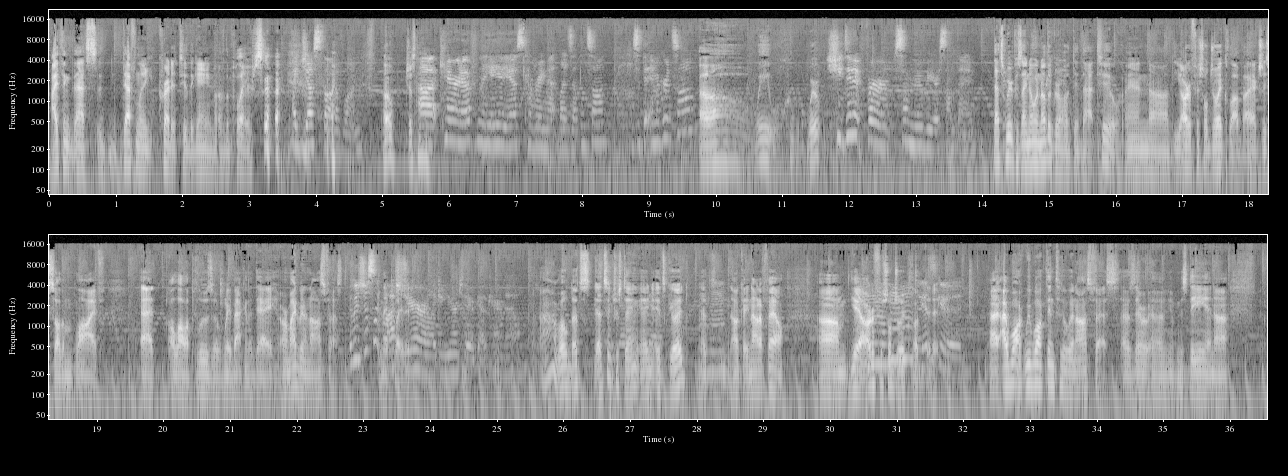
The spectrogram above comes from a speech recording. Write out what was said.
I think that's definitely credit to the game of the players. I just thought of one. oh, just now. Uh, Karen O from the Yeah Yeah Yeahs covering that Led Zeppelin song. Is it the Immigrant song? oh, wait, who, where? She did it for some movie or something. That's weird because I know another girl that did that too. And uh, the Artificial Joy Club, I actually saw them live at a Lollapalooza way back in the day, or it might have been an Ozzfest. It was just like last year or like a year or two ago, Karen O. Ah, well, that's that's interesting, and it's good. That's okay, not a fail. Um, yeah, Artificial Joy Club did it. good. I, I walked. We walked into an Ozzfest. I was there, uh, Miss D, and uh,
